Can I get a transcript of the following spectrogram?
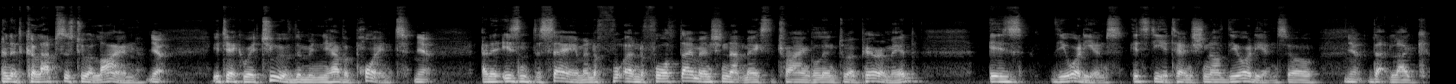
and it collapses to a line. Yeah. You take away two of them and you have a point. Yeah. And it isn't the same. And the and the fourth dimension that makes the triangle into a pyramid is the audience. It's the attention of the audience. So Yeah. that like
